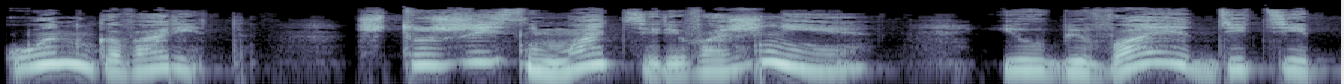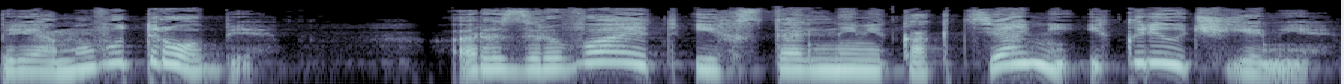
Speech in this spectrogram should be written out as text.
Он говорит, что жизнь матери важнее и убивает детей прямо в утробе, разрывает их стальными когтями и крючьями.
